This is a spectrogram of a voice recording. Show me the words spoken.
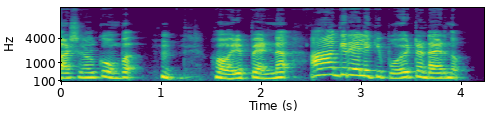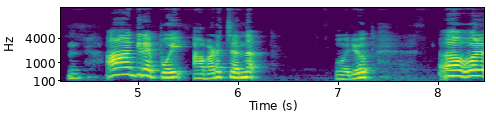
വർഷങ്ങൾക്ക് മുമ്പ് ഒരു പെണ്ണ് ആഗ്രയിലേക്ക് പോയിട്ടുണ്ടായിരുന്നു. ആഗ്ര പോയി അവിടെ ചെന്ന് ഒരു ഒരു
